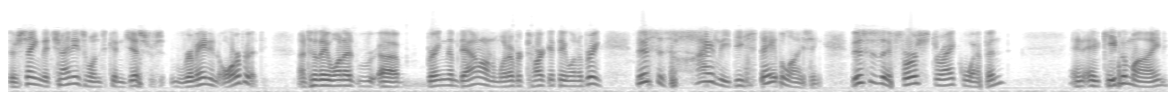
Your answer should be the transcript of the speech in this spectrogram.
They're saying the Chinese ones can just remain in orbit until they want to uh, bring them down on whatever target they want to bring. This is highly destabilizing. This is a first strike weapon. And, and keep in mind,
